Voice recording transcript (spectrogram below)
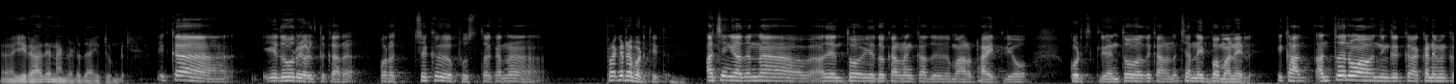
ಆ, ಇರಾದೆ ನಂಗಡದಾಯ್ತುಂಡು. ಇಕ್ಕ ಏದೋರು ಹೇಳ್ತಕಾರ ಅವ್ರ ಅಚ್ಚಕ ಪುಸ್ತಕನ ಪ್ರಕಟ ಪಡ್ತಿತ್ತು ಆಚೆಗೆ ಅದನ್ನ ಅದೆಂತೋ ಏದೋ ಕಾರಣಕ್ಕೆ ಅದು ಮಾರಾಟ ಆಯ್ತಲಿಯೋ ಕೊಡ್ತಿತ್ಲಿಯೋ ಎಂತೋ ಅದ ಕಾರಣ ಚೆನ್ನ ಇಪ್ಪ ಮನೇಲಿ ಈಗ ಅಂತನು ನಿಂಗೆ ಅಕಾಡೆಮಿಕ್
